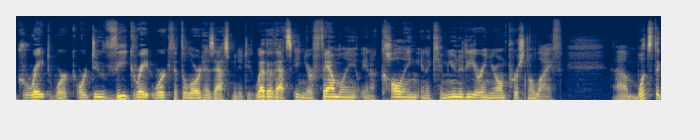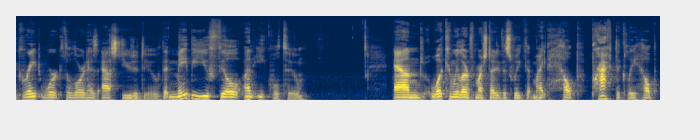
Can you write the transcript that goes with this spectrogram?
great work or do the great work that the Lord has asked me to do, whether that's in your family, in a calling, in a community, or in your own personal life. Um, what's the great work the Lord has asked you to do that maybe you feel unequal to? And what can we learn from our study this week that might help, practically help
